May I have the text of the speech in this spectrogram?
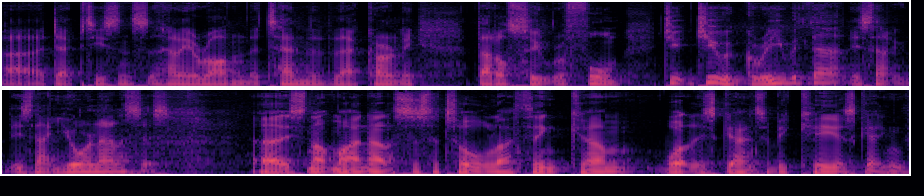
uh, deputies in St Helier rather than the 10 that are there currently. That'll suit reform. Do, do you agree with that? Is that is that your analysis? Uh, it's not my analysis at all. I think um, what is going to be key is getting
